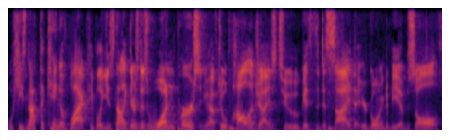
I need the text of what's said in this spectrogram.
well, he's not the king of black people. Like, it's not like there's this one person you have to apologize to who gets to decide that you're going to be absolved.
